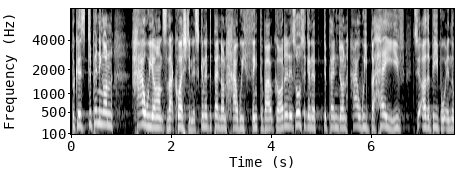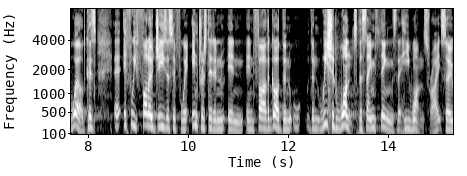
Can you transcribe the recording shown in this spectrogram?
Because depending on how we answer that question. It's going to depend on how we think about God, and it's also going to depend on how we behave to other people in the world. Because uh, if we follow Jesus, if we're interested in, in, in Father God, then, then we should want the same things that He wants, right? So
